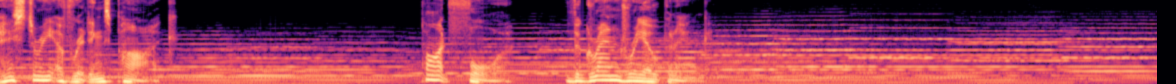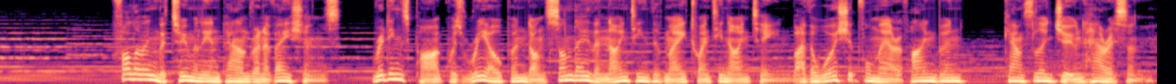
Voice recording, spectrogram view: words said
History of Rhyddings Park. Part 4 The Grand Reopening. Following the £2 million renovations, Rhyddings Park was reopened on Sunday the 19th of May 2019 by the Worshipful Mayor of Hyndburn, Councillor June Harrison.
